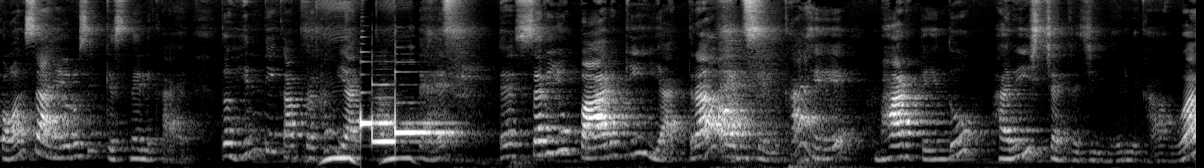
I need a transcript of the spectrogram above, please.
कौन सा है और उसे किसने लिखा है? तो हिंदी का प्रथम यात्रा वृत्त है सरयू पार की यात्रा और इसे लिखा है, भारतेंदु हरीश चंद्र जी ने लिखा हुआ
